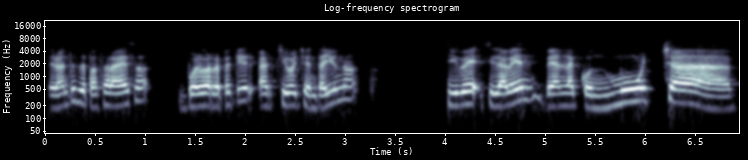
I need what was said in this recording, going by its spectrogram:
Pero antes de pasar a eso, vuelvo a repetir, Archivo 81. Si, ve, si la ven, véanla con mucha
